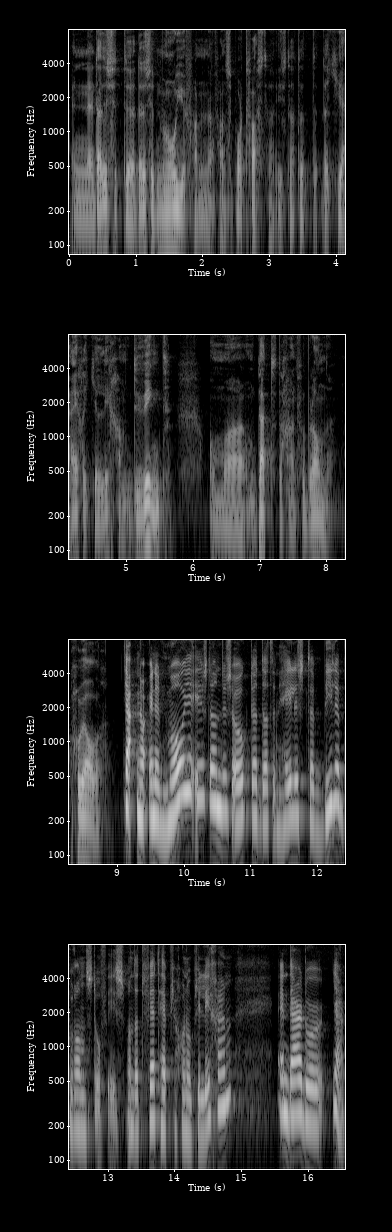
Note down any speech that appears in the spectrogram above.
En dat, is het, dat is het mooie van, van sportvasten. Is dat, het, dat je eigenlijk je lichaam dwingt om, om dat te gaan verbranden. Geweldig. Ja, nou en het mooie is dan dus ook dat dat een hele stabiele brandstof is. Want dat vet heb je gewoon op je lichaam. En daardoor ja,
